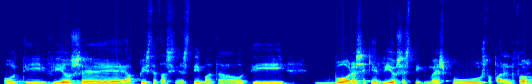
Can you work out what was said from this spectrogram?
ότι βίωσε απίστευτα συναισθήματα, ότι μπόρεσε και βίωσε στιγμές που στο παρελθόν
